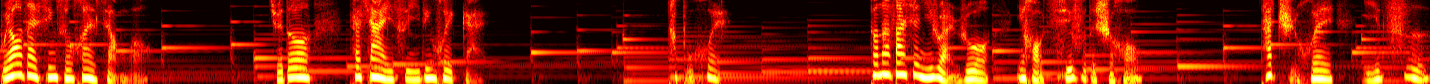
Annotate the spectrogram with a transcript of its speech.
不要再心存幻想了，觉得他下一次一定会改。他不会。当他发现你软弱、你好欺负的时候，他只会一次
